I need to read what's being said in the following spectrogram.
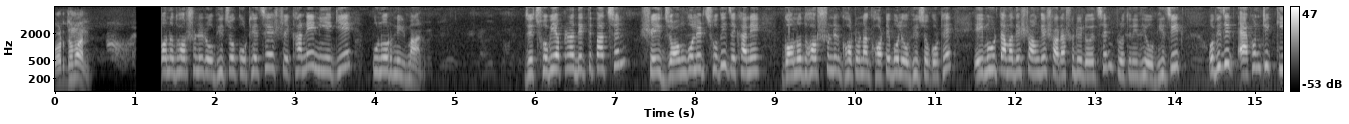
বর্ধমান। গণধর্ষণের অভিযোগ উঠেছে, সেখানে নিয়ে গিয়ে পুনর্নির্মাণ। যে ছবি আপনারা দেখতে পাচ্ছেন, সেই জঙ্গলের ছবি যেখানে গণধর্ষণের ঘটনা ঘটে বলে অভিযোগ ওঠে। এই মুহূর্তে আমাদের সঙ্গে সরাসরি রয়েছেন প্রতিনিধি অভিজিৎ। অভিজিৎ, এখন ঠিক কি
